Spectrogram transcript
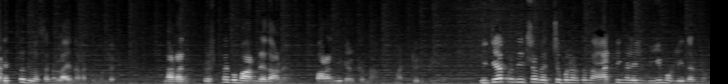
അടുത്ത ദിവസങ്ങളിലായി നടക്കുന്നുണ്ട്. നടൻ കൃഷ്ണകുമാറിന്റെതാണ് പറഞ്ഞു കേൾക്കുന്ന മറ്റൊരു പേര്. വിജയപ്രതീക്ഷ വെച്ചു പുലർത്തുന്ന ആറ്റിങ്ങലിൽ വി മുരളീധരനും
